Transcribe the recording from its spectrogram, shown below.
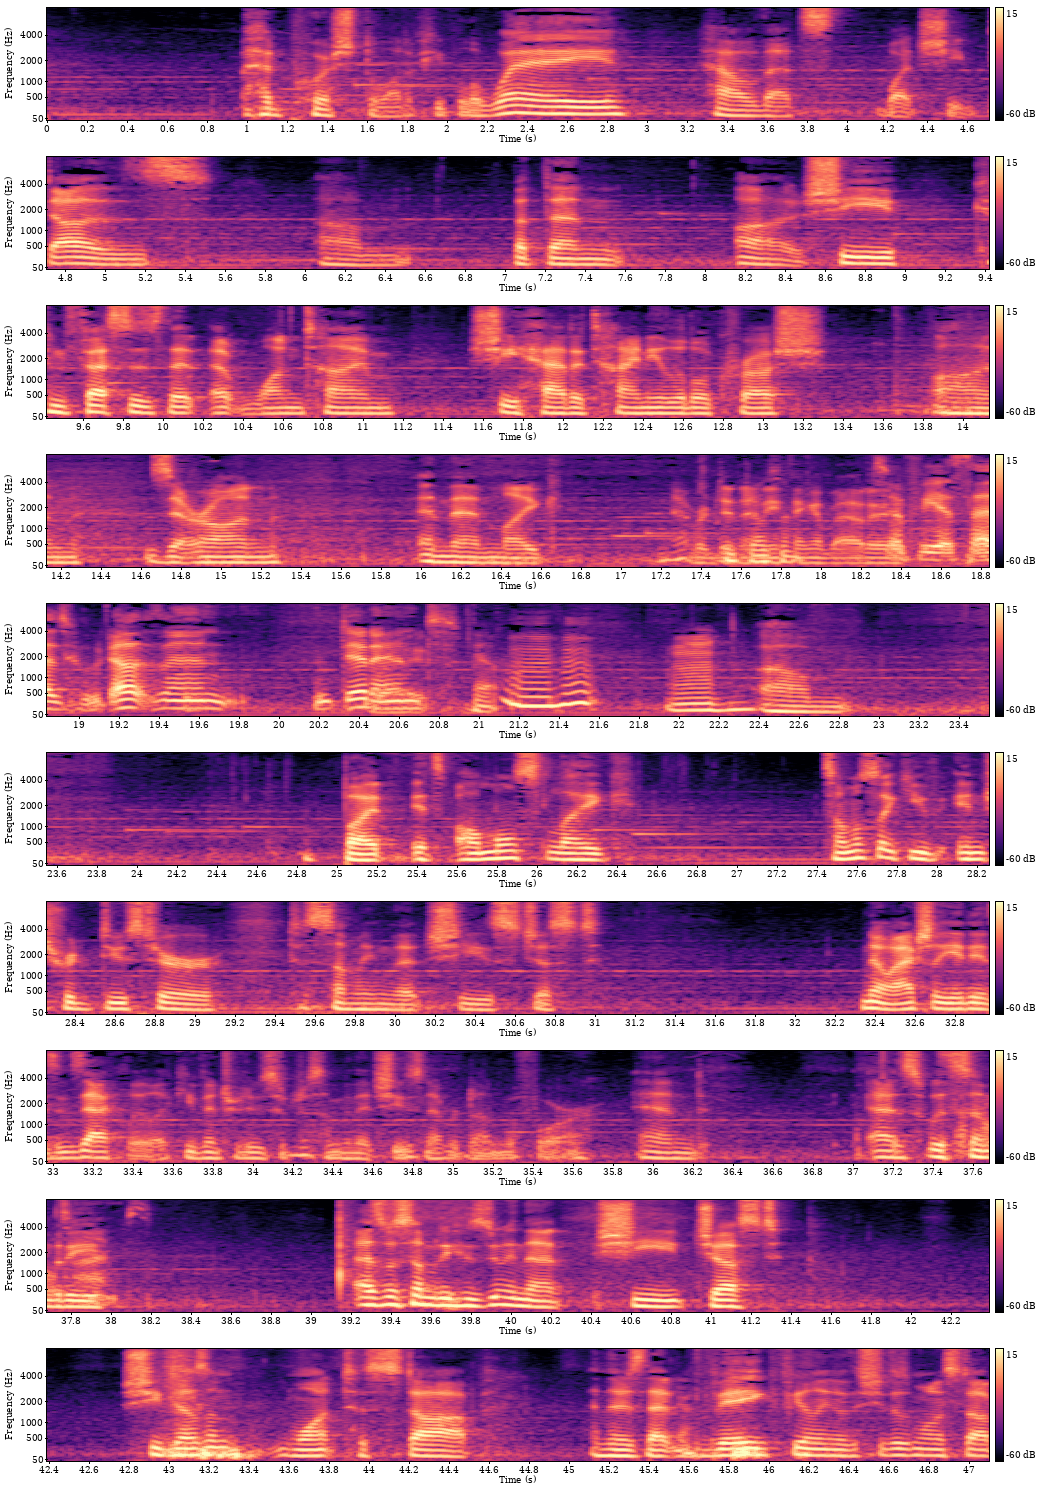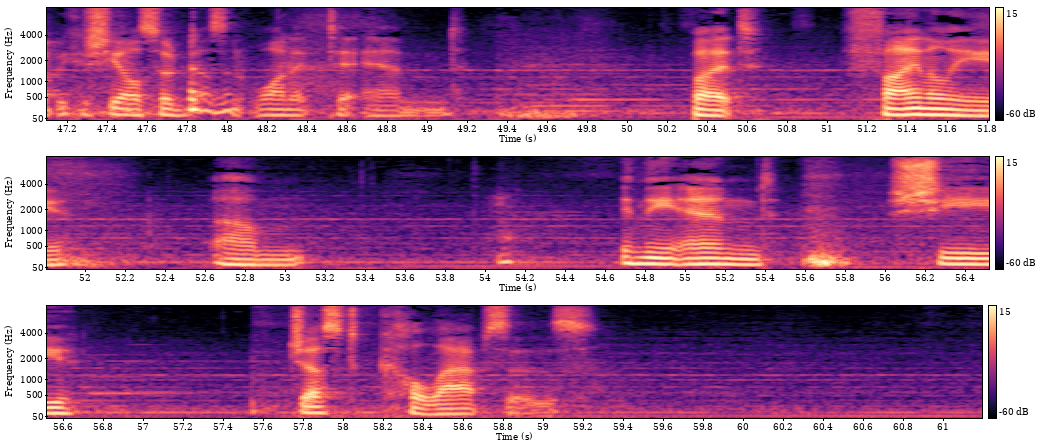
had pushed a lot of people away, how that's what she does. Um, but then uh, she confesses that at one time she had a tiny little crush on Zeron, and then like never did anything about it. Sophia says, "Who doesn't? Who didn't?" Yeah. Mm-hmm. Um, but it's almost like it's almost like you've introduced her to something that she's just. No, actually, it is exactly like you've introduced her to something that she's never done before, and as with Several somebody, times. as with somebody who's doing that, she just she doesn't want to stop, and there's that vague feeling that she doesn't want to stop because she also doesn't want it to end. But finally, um, in the end, she just collapses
